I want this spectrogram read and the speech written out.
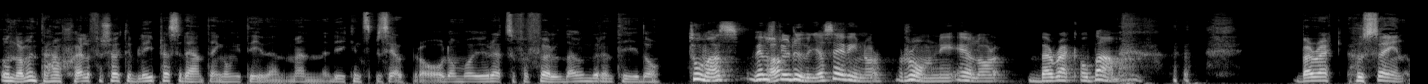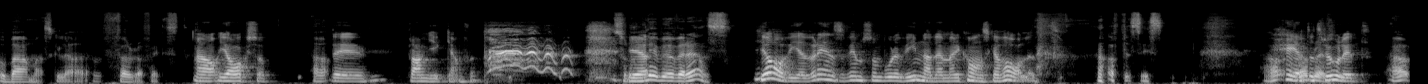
undrar om inte han själv försökte bli president en gång i tiden, men det gick inte speciellt bra och de var ju rätt så förföljda under en tid då. Thomas, vem ja. skulle du vilja se vinner? Romney eller Barack Obama? Barack Hussein Obama skulle jag föredra faktiskt. Ja, jag också. Ja. Det framgick kanske. Så då ja. blev vi överens. Ja, vi är överens vem som borde vinna det amerikanska valet. ja, precis. Ja, Helt otroligt. Ja,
